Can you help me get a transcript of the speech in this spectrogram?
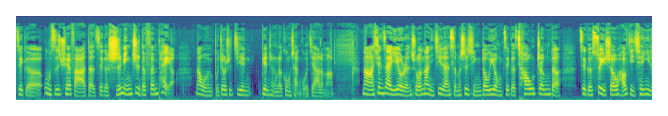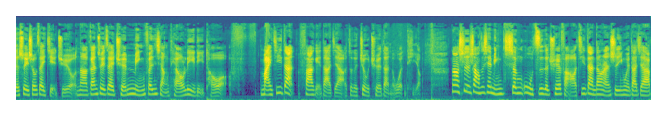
这个物资缺乏的这个实名制的分配啊，那我们不就是变变成了共产国家了吗？那现在也有人说，那你既然什么事情都用这个超征的这个税收，好几千亿的税收在解决哦，那干脆在全民分享条例里头哦，买鸡蛋发给大家，这个就缺蛋的问题哦。那事实上，这些民生物资的缺乏啊，鸡蛋当然是因为大家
